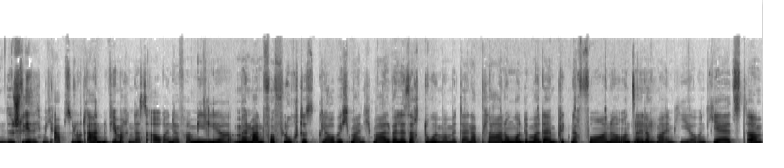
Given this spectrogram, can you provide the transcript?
schließe ich mich absolut an. Wir machen das auch in der Familie. Mein Mann verflucht es, glaube ich, manchmal, weil er sagt, du immer mit deiner Planung und immer deinen Blick nach vorne und sei mhm. doch mal im Hier und Jetzt. Ähm,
